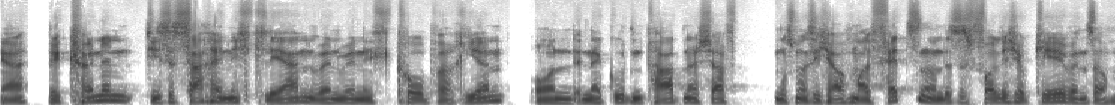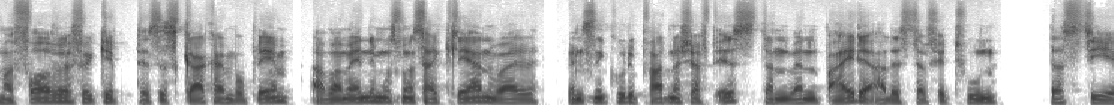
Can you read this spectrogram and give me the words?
Ja, wir können diese Sache nicht klären, wenn wir nicht kooperieren. Und in einer guten Partnerschaft muss man sich auch mal fetzen und es ist völlig okay, wenn es auch mal Vorwürfe gibt. Das ist gar kein Problem. Aber am Ende muss man es halt klären, weil wenn es eine gute Partnerschaft ist, dann werden beide alles dafür tun, dass die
